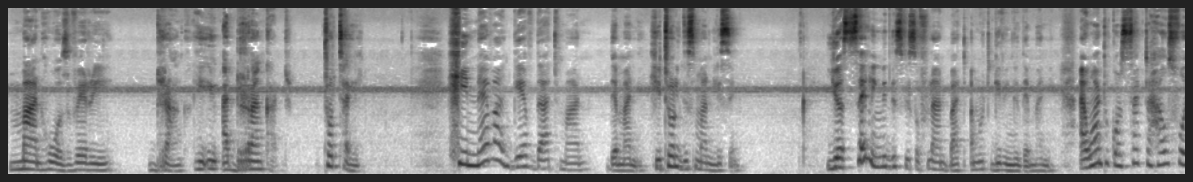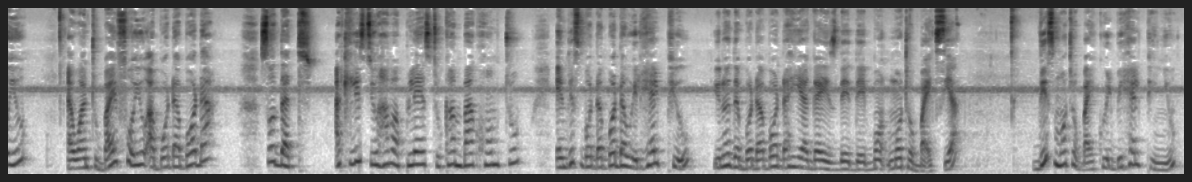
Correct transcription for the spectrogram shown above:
man who was very drunk, he, a drunkard, totally. He never gave that man the money. He told this man, listen, you're selling me this piece of land, but I'm not giving you the money. I want to construct a house for you. I want to buy for you a boda boda so that at least you have a place to come back home to. And this boda boda will help you. You know, the boda boda here, guys, the, the mo- motorbikes, yeah? This motorbike will be helping you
